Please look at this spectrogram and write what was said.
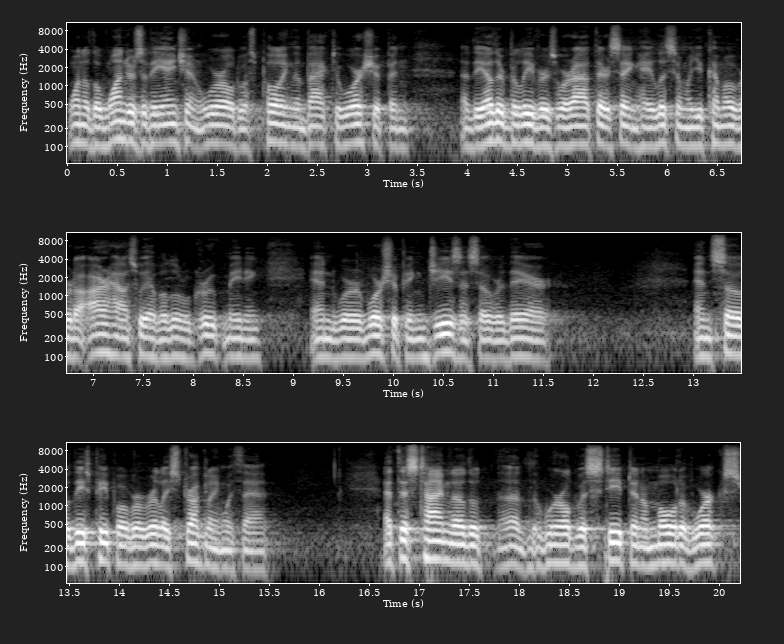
one of the wonders of the ancient world was pulling them back to worship. And uh, the other believers were out there saying, Hey, listen, when you come over to our house, we have a little group meeting and we're worshiping Jesus over there. And so these people were really struggling with that. At this time, though, the, uh, the world was steeped in a mold of works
